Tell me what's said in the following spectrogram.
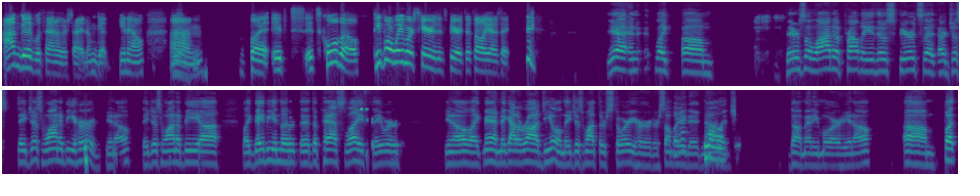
I'm good with that other side. I'm good. You know, Yeah. um, but it's it's cool though. People are way more scary than spirits. That's all I gotta say. Yeah, and like um there's a lot of probably those spirits that are just they just want to be heard, you know. They just want to be uh like maybe in the, the the past life they were you know like man they got a raw deal and they just want their story heard or somebody Yeah. to acknowledge them anymore, you know. Um but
